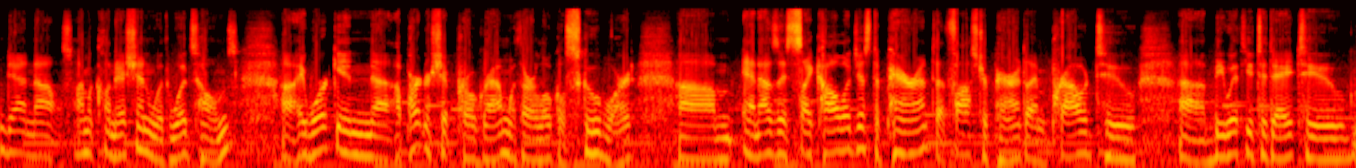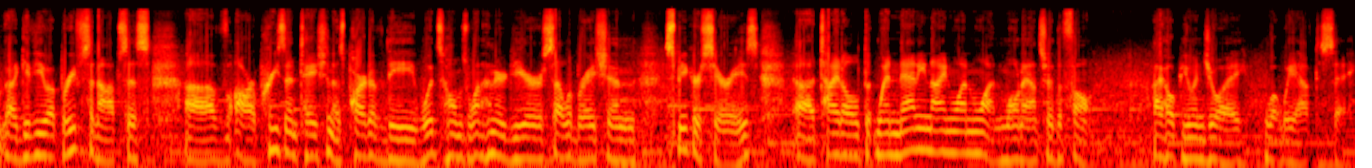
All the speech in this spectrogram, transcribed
I'm Dan Niles. I'm a clinician with Woods Homes. Uh, I work in uh, a partnership program with our local school board. Um, and as a psychologist, a parent, a foster parent, I'm proud to uh, be with you today to uh, give you a brief synopsis of our presentation as part of the Woods Homes 100 Year Celebration Speaker Series uh, titled When Nanny 911 Won't Answer the Phone. I hope you enjoy what we have to say.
